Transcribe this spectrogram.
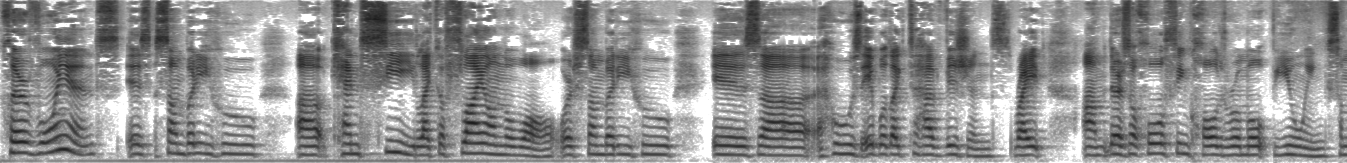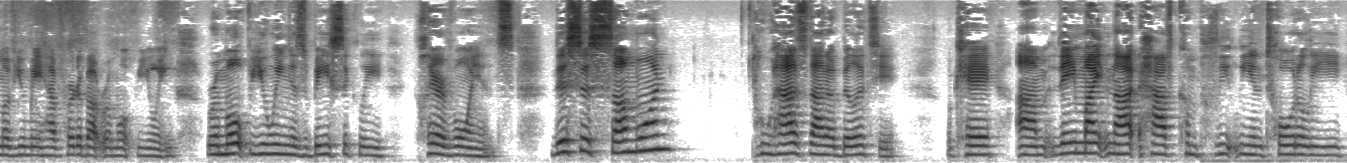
Clairvoyance is somebody who uh, can see like a fly on the wall, or somebody who is uh, who's able like to have visions, right? Um, there's a whole thing called remote viewing. Some of you may have heard about remote viewing. Remote viewing is basically clairvoyance. This is someone who has that ability. Okay. Um, they might not have completely and totally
